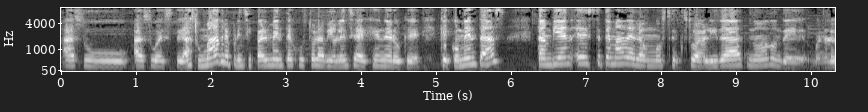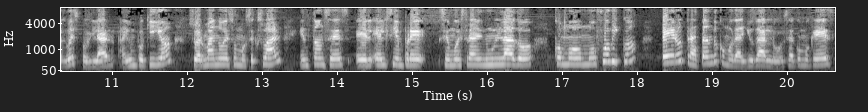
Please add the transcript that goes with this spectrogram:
a su, a su, este, a su madre principalmente, justo la violencia de género que, que comentas. También este tema de la homosexualidad, ¿no? Donde, bueno, les voy a spoilar hay un poquillo, su hermano es homosexual, entonces él, él siempre se muestra en un lado como homofóbico, pero tratando como de ayudarlo, o sea, como que es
